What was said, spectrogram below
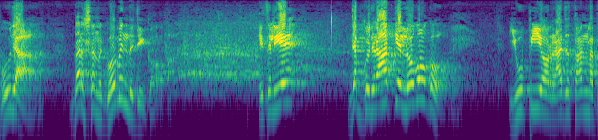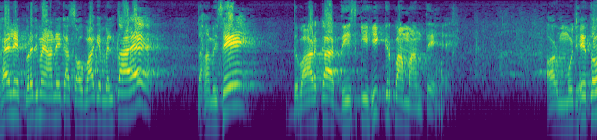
पूजा, दर्शन गोविंद जी को। इसलिए जब गुजरात के लोगों को यूपी और राजस्थान में फैले ब्रज में आने का सौभाग्य मिलता है तो हम इसे द्वारकाधीश की ही कृपा मानते हैं। और मुझे तो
